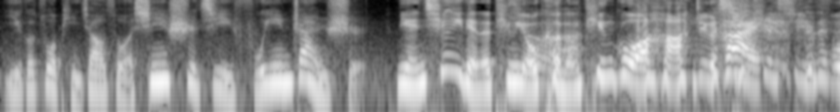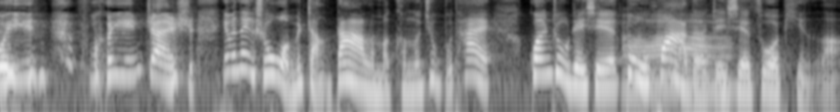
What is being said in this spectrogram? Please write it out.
一个作品，叫做《新世纪福音战士》。年轻一点的听友可能听过哈，这个《新世纪福音 福音战士》，因为那个时候我们长大了嘛，可能就不太关注这些动画的这些作品了。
